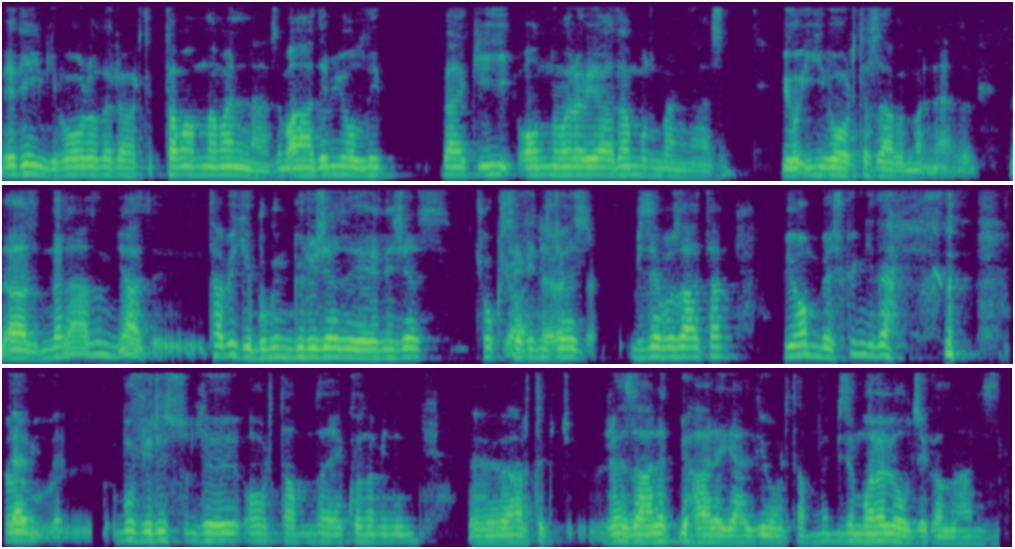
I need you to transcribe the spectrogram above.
dediğin gibi oraları artık tamamlaman lazım. Adem'i yollayıp belki iyi on numara bir adam bulman lazım. Bir, iyi bir orta saha bulman lazım. Lazım da lazım. Ya tabii ki bugün güleceğiz, eğleneceğiz. Çok ya, sevineceğiz. Herhalde. Bize bu zaten bir 15 gün gider. bu, bu virüslü ortamda ekonominin e, artık rezalet bir hale geldiği ortamda bize moral olacak Allah'ın izniyle.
